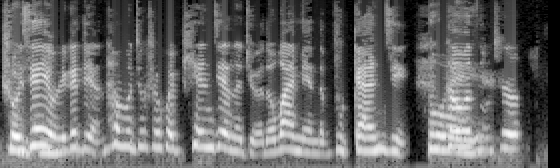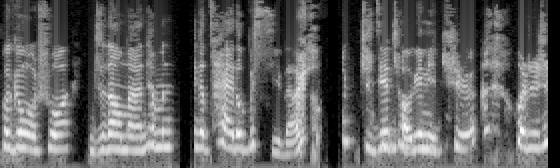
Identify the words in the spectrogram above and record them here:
首先有一个点，他们就是会偏见的觉得外面的不干净，他们总是会跟我说，你知道吗？他们那个菜都不洗的，然后直接炒给你吃，或者是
